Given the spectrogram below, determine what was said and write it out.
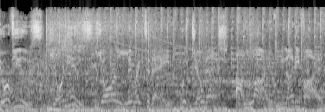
Your views, your news, your Limerick today with Joe Nash on Live 95.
